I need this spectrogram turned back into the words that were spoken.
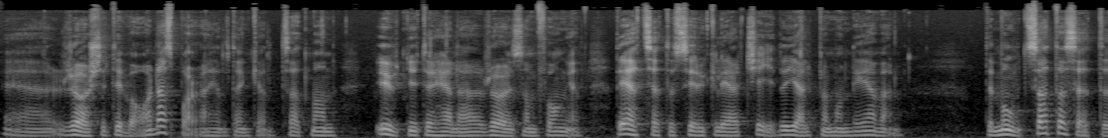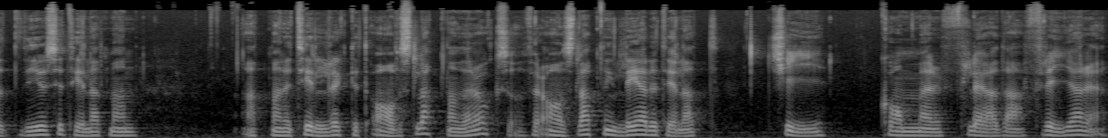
eh, rör sig till vardags bara helt enkelt. Så att man utnyttjar hela rörelseomfånget. Det är ett sätt att cirkulera chi, då hjälper man levern. Det motsatta sättet det är att se till att man, att man är tillräckligt avslappnad där också. För avslappning leder till att chi kommer flöda friare.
